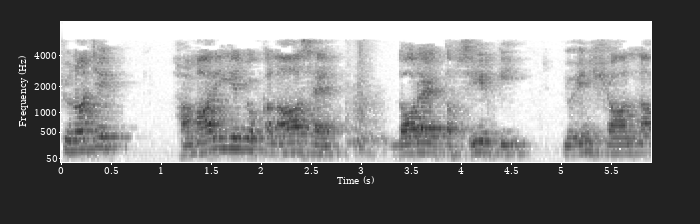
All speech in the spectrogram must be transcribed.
چنانچہ ہماری یہ جو کلاس ہے دورہ تفسیر کی، جو انشاءاللہ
